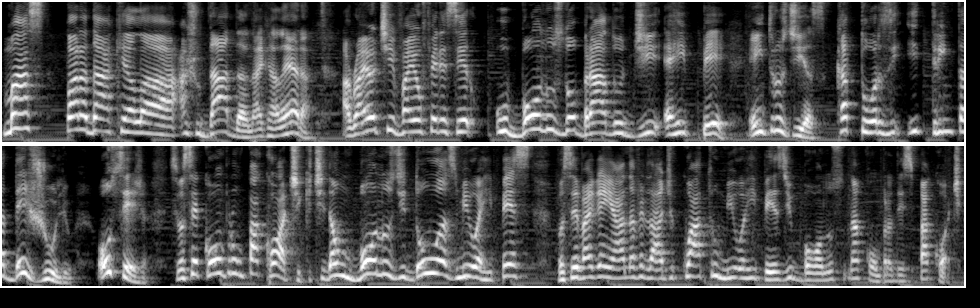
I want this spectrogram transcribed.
Mas para dar aquela ajudada na galera, a Riot vai oferecer o bônus dobrado de RP entre os dias 14 e 30 de julho. Ou seja, se você compra um pacote que te dá um bônus de 2.000 RPs, você vai ganhar, na verdade, 4.000 RPs de bônus na compra desse pacote.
